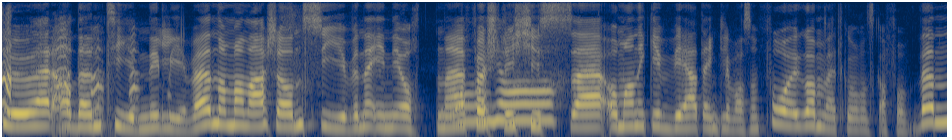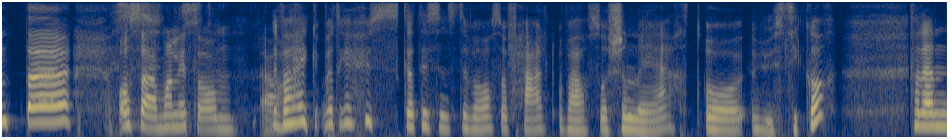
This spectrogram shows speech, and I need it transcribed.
dør av den tiden i livet når man er sånn syvende inn i åttende, Åh, første ja. kysset, og man ikke vet egentlig hva som foregår, man vet ikke hva man skal forvente, og så er man litt sånn ja. Det var, vet du, jeg husker at jeg syntes det var så fælt å være så sjenert og usikker. For den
